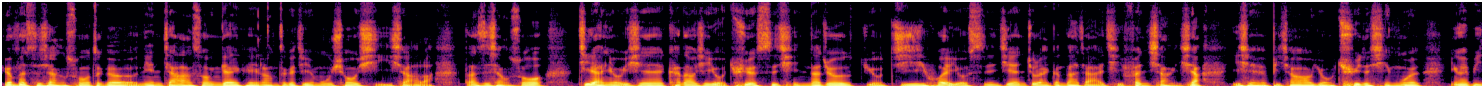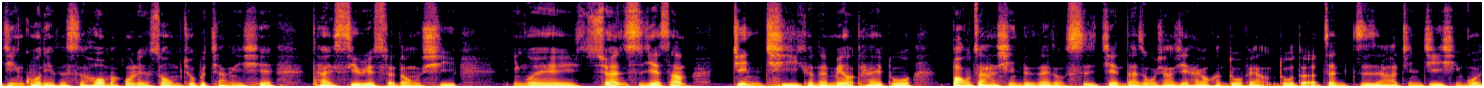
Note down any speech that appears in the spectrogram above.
原本是想说，这个年假的时候应该可以让这个节目休息一下啦。但是想说，既然有一些看到一些有趣的事情，那就有机会有时间就来跟大家一起分享一下一些比较有趣的新闻。因为毕竟过年的时候嘛，过年的时候我们就不讲一些太 serious 的东西。因为虽然世界上近期可能没有太多。爆炸性的那种事件，但是我相信还有很多非常多的政治啊、经济新闻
